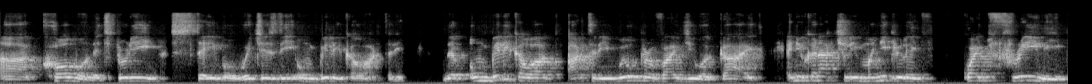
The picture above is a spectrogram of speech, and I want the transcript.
uh, common, it's pretty stable, which is the umbilical artery. The umbilical artery will provide you a guide and you can actually manipulate quite freely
